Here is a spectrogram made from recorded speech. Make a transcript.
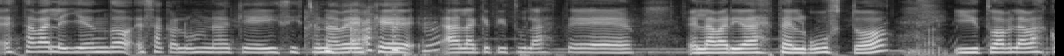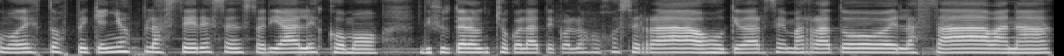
estaba leyendo esa columna que hiciste una vez que, a la que titulaste En la variedad está el gusto. Y tú hablabas como de estos pequeños placeres sensoriales, como disfrutar un chocolate con los ojos cerrados, o quedarse más rato en la sábana,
